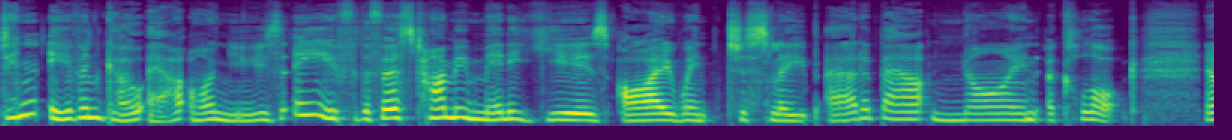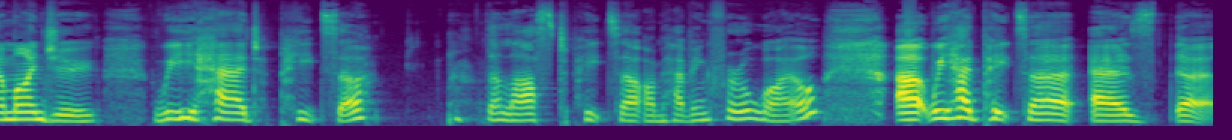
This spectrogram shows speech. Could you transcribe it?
didn't even go out on New Year's Eve. For the first time in many years, I went to sleep at about nine o'clock. Now, mind you, we had pizza. The last pizza I'm having for a while. Uh, we had pizza as uh,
